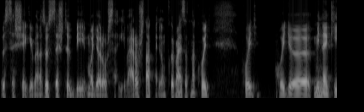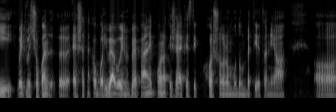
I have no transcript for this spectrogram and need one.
összességében az összes többi magyarországi városnak, meg önkormányzatnak, hogy, hogy, hogy mindenki, vagy, vagy sokan esetnek abba a hibába, hogy bepánikolnak, és elkezdik hasonló módon betiltani a, a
